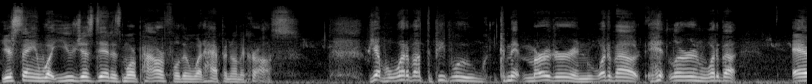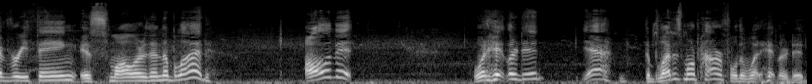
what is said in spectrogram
You're saying what you just did is more powerful than what happened on the cross. Yeah, but what about the people who commit murder and what about Hitler and what about everything is smaller than the blood. All of it. What Hitler did, yeah, the blood is more powerful than what Hitler did.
